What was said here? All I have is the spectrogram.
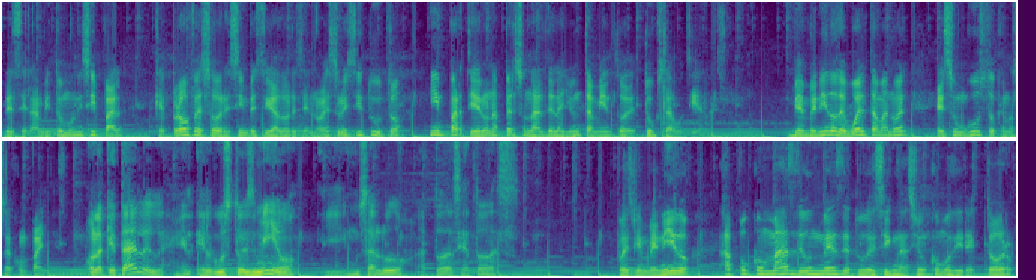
desde el ámbito municipal que profesores e investigadores de nuestro instituto impartieron a personal del ayuntamiento de Tuxtla Gutiérrez. Bienvenido de vuelta Manuel, es un gusto que nos acompañes. Hola, ¿qué tal? El, gusto es mío y un saludo a todas y a todas. Pues bienvenido. A poco más de un mes de tu designación como director,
